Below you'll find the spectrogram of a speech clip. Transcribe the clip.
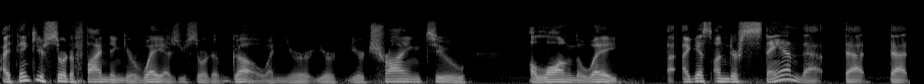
i think you're sort of finding your way as you sort of go and you're you're you're trying to along the way i guess understand that that that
